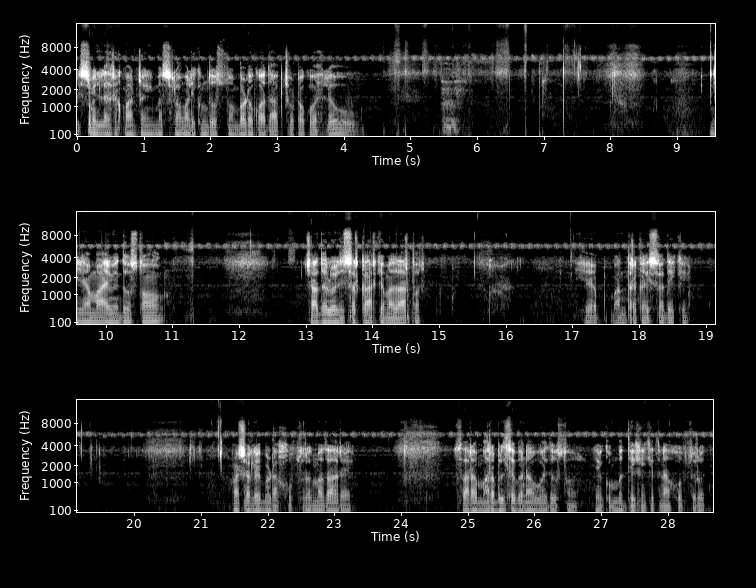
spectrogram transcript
बिसमीम अल्लाम दोस्तों, बड़ों को आदाब, छोटों को हेलो। ये हम आए हुए दोस्तों, चादर वाली सरकार के मज़ार पर। ये अब अंदर का हिस्सा देखें। माशाल्लाह बड़ा खूबसूरत मज़ार है। सारा मार्बल से बना हुआ है दोस्तों। ये गुंबद देखें कितना खूबसूरत।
